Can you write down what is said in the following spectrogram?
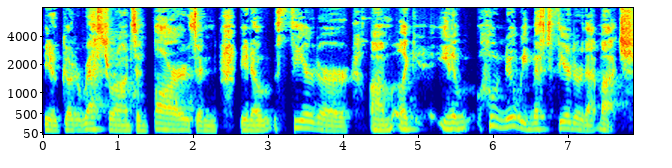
you know go to restaurants and bars and you know theater. Um, like you know, who knew we missed theater that much?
